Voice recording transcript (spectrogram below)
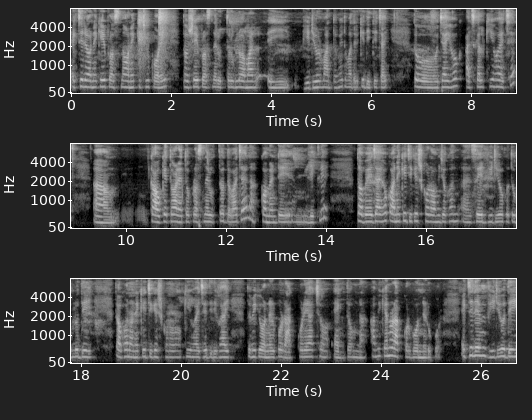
অ্যাকচুয়ালি অনেকেই প্রশ্ন অনেক কিছু করে। তো সেই প্রশ্নের উত্তরগুলো আমার এই ভিডিওর মাধ্যমে তোমাদেরকে দিতে চাই। তো যাই হোক, আজকাল কি হয়েছে? কাউকে তো আর এত প্রশ্নের উত্তর দেওয়া যায় না। কমেন্টে লিখলে তবে যাই হোক অনেকে জিজ্ঞেস করো, আমি যখন সেট ভিডিও কতগুলো দিই, তখন অনেকে জিজ্ঞেস করো, কি হয়েছে দিদি ভাই? তুমি কি অন্যের উপর রাগ করে আছো? একদম না। আমি কেন রাগ করব অন্যের উপর? অ্যাকচুয়ালি আমি ভিডিও দেই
